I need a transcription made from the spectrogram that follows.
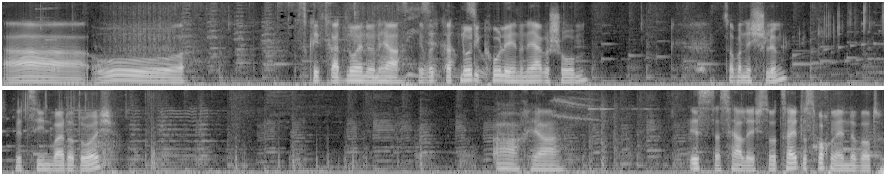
Ah, oh. Das geht gerade nur hin und her. Hier wird gerade nur die Kohle hin und her geschoben. Ist aber nicht schlimm. Wir ziehen weiter durch. Ach ja. Ist das herrlich. So Zeit, dass Wochenende wird.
